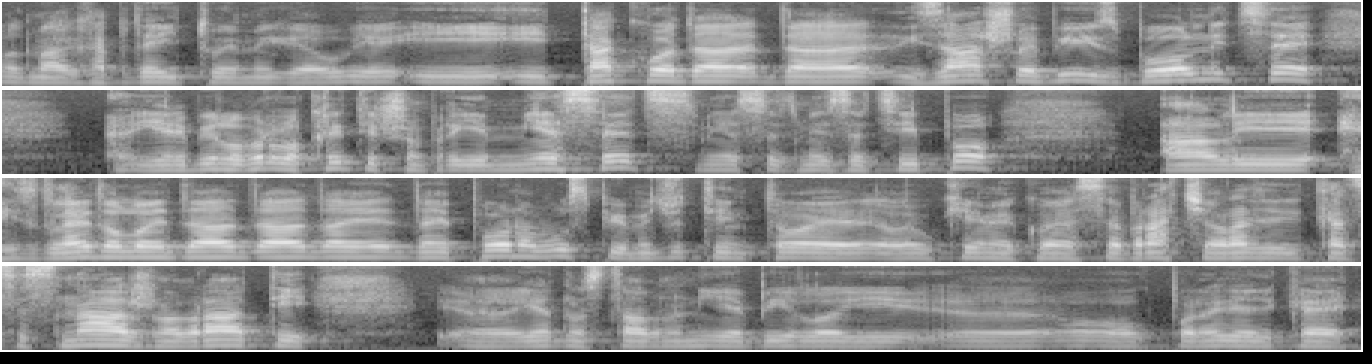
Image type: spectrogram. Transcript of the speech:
odmah updateujem ga uvijek i, i tako da, da izašao je bio iz bolnice jer je bilo vrlo kritično prije mjesec, mjesec, mjesec i po, ali izgledalo je da, da, da, je, da je ponovo uspio, međutim to je leukemija koja se vraća, vraća kad se snažno vrati, e, jednostavno nije bilo i e, ovog ponedjeljka je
